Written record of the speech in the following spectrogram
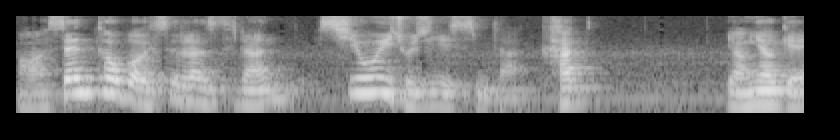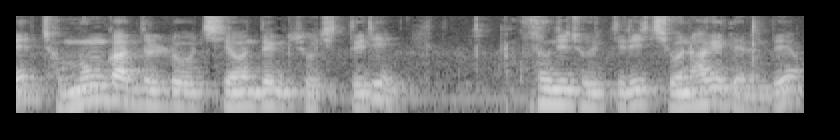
어, 센터 오브 엑셀런스란 COE 조직이 있습니다. 각 영역의 전문가들로 지원된 조직들이 구성진 조직들이 지원하게 되는데요.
